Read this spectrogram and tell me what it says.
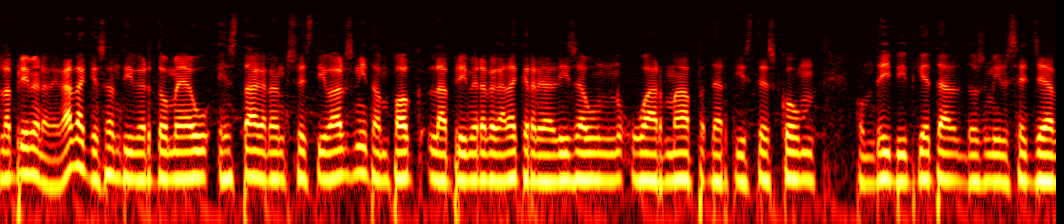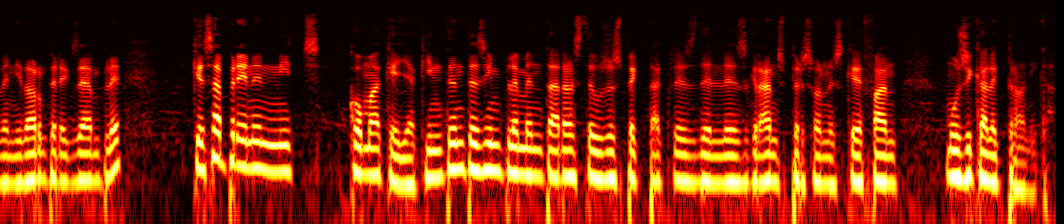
És la primera vegada que Santi Bertomeu està a grans festivals ni tampoc la primera vegada que realitza un warm-up d'artistes com, com David Guetta el 2016 a Benidorm, per exemple. Què s'aprèn en nits com aquella? que intentes implementar als teus espectacles de les grans persones que fan música electrònica?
